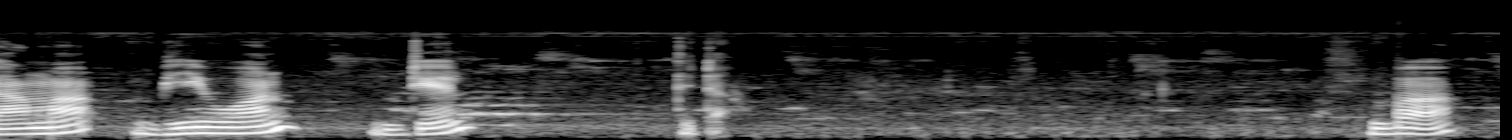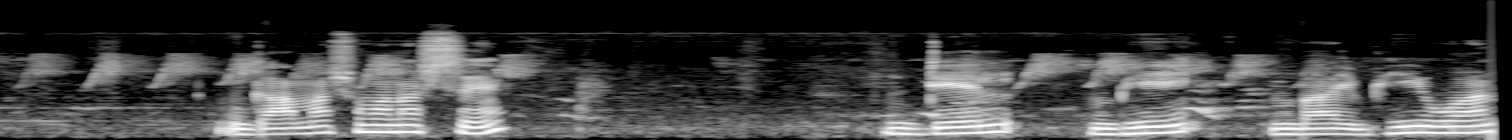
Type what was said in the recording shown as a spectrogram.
Gamma V one del theta. বা গামা সমান আসছে del V by V one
